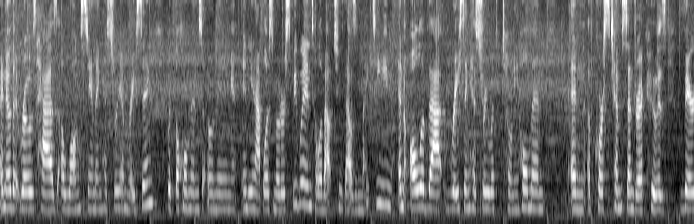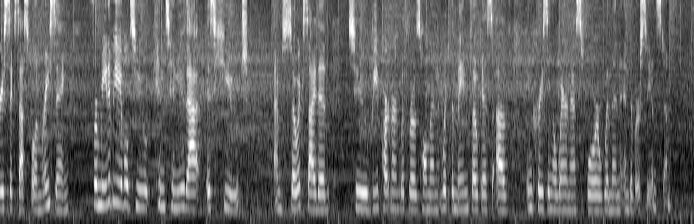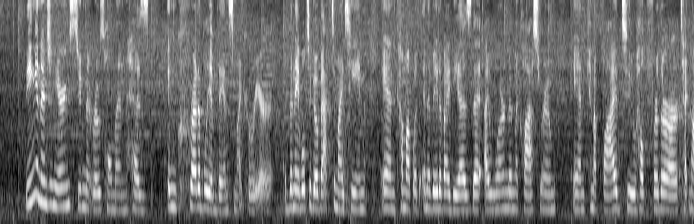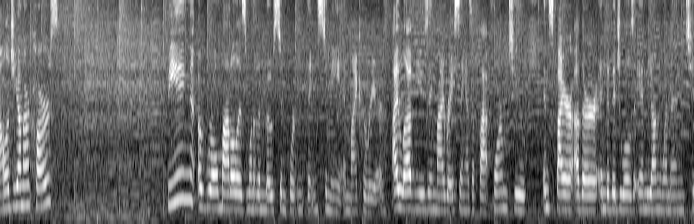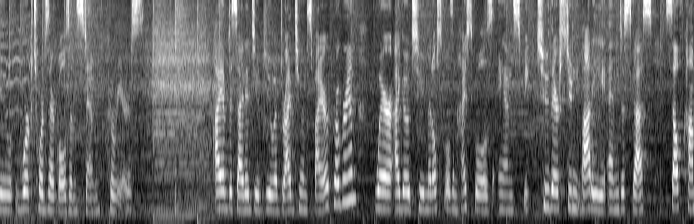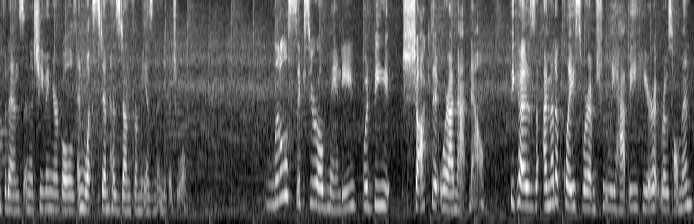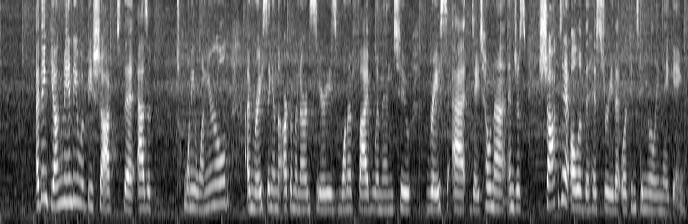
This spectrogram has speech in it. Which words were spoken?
I know that Rose has a long-standing history in racing, with the Hulmans owning Indianapolis Motor Speedway until about 2019, and all of that racing history with Tony Hulman and of course Tim Cindric who is very successful in racing. For me to be able to continue that is huge. I'm so excited to be partnered with Rose Hulman with the main focus of increasing awareness for women in diversity in STEM. Being an engineering student at Rose-Hulman has incredibly advanced my career. I've been able to go back to my team and come up with innovative ideas that I learned in the classroom and can apply to help further our technology on our cars. Being a role model is one of the most important things to me in my career. I love using my racing as a platform to inspire other individuals and young women to work towards their goals in STEM careers. I have decided to do a Drive to Inspire program where I go to middle schools and high schools and speak to their student body and discuss self-confidence and achieving your goals and what STEM has done for me as an individual little six year old Mandy would be shocked at where I'm at now because I'm at a place where I'm truly happy here at Rose-Hulman. I think young Mandy would be shocked that as a 21 year old, I'm racing in the ARCA Menard series, one of five women to race at Daytona, and just shocked at all of the history that we're continually making.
